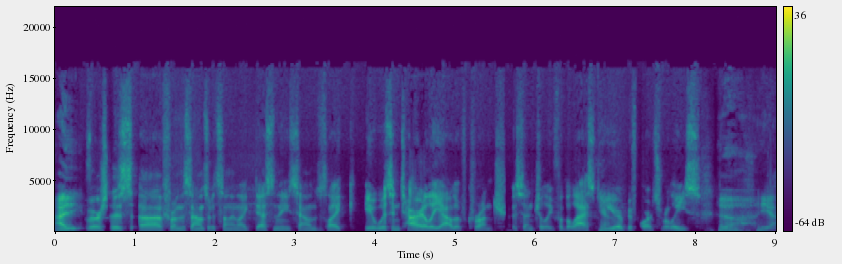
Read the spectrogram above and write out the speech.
I Versus, uh, from the sounds of it, something like Destiny sounds like it was entirely out of crunch, essentially, for the last Yeah. year before its release. Ugh, yeah,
